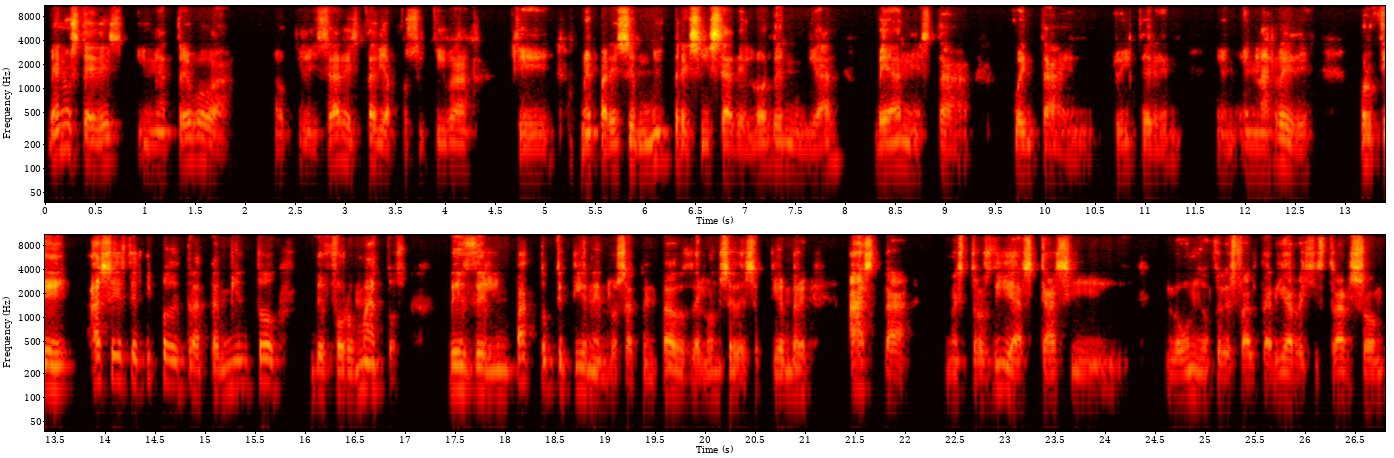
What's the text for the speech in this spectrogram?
ven ustedes, y me atrevo a utilizar esta diapositiva que me parece muy precisa del orden mundial. Vean esta cuenta en Twitter, en, en, las redes, porque hace este tipo de tratamiento de formatos, desde el impacto que tienen los atentados del 11 de septiembre hasta nuestros días, casi lo único que les faltaría registrar son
